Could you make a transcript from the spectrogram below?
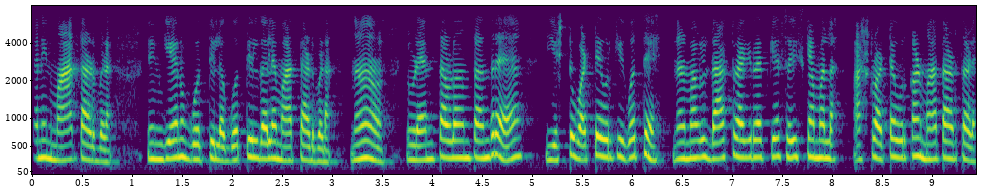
ನೀನು ಮಾತಾಡಬೇಡ. ನಿನ್ಗೇನು ಗೊತ್ತಿಲ್ಲ. ಗೊತ್ತಿಲ್ದಲೆ ಮಾತಾಡಬೇಡ. ಹಾಂ ಇವಳು ಎಂಥವಳು ಅಂತಂದರೆ ಎಷ್ಟು ಹೊಟ್ಟೆ ಉರ್ಕಿ ಗೊತ್ತೇ? ನನ್ನ ಮಗಳು ಡಾಕ್ಟರ್ ಆಗಿರೋದಕ್ಕೆ ಸಹಿಸ್ಕೊಂಬಲ್ಲ ಅಷ್ಟು ಹೊಟ್ಟೆ ಉರ್ಕೊಂಡು ಮಾತಾಡ್ತಾಳೆ.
